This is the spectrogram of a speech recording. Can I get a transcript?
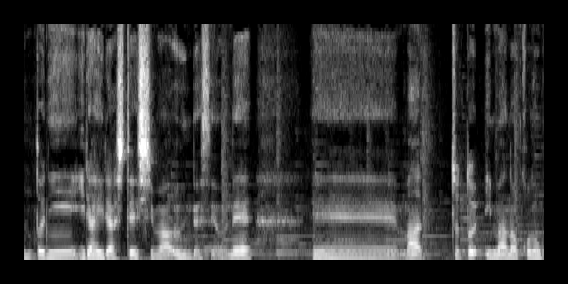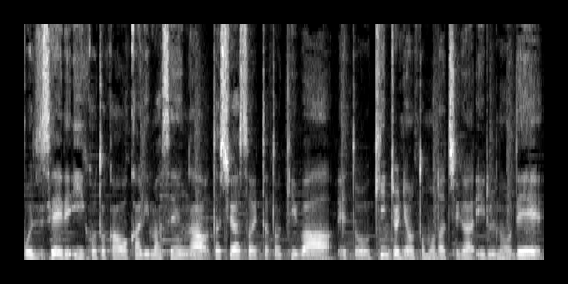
本当にイライラしてしまうんですよね。えー、まあちょっと今のこのご時世でいいことか分かりませんが私はそういった時は、えっと、近所にお友達がいるので、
